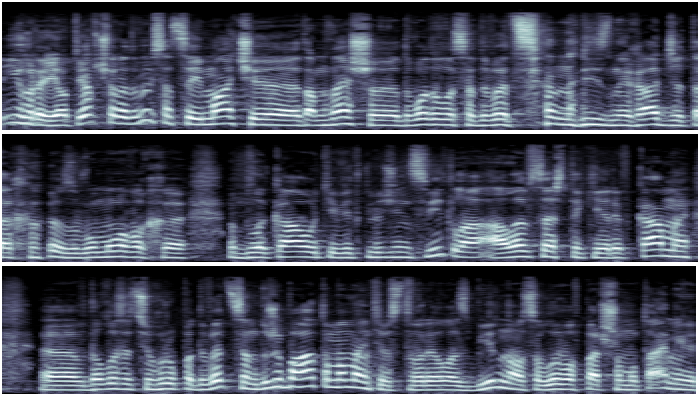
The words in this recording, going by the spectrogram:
Ігоре, от я вчора дивився цей матч. е, Там знаєш, е, доводилося дивитися на різних гаджетах в умовах е, блекаутів, відключень світла, але все ж таки ривками вдалося цю гру подивитися. Дуже багато моментів створила збірна, особливо в першому таймі.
